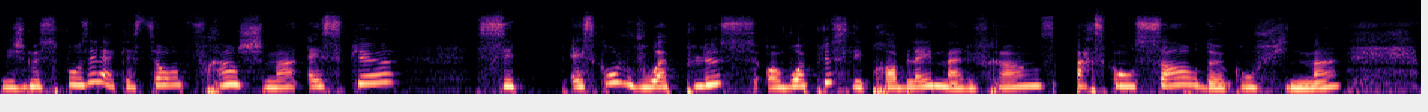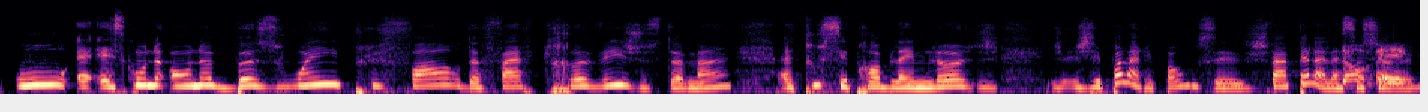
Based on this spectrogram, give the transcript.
Mais je me suis posé la question franchement est-ce que c'est est-ce qu'on voit plus, on voit plus les problèmes, Marie-France, parce qu'on sort d'un confinement, ou est-ce qu'on a, on a besoin plus fort de faire crever justement euh, tous ces problèmes-là? J'ai pas la réponse. Je fais appel à la sociologue.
